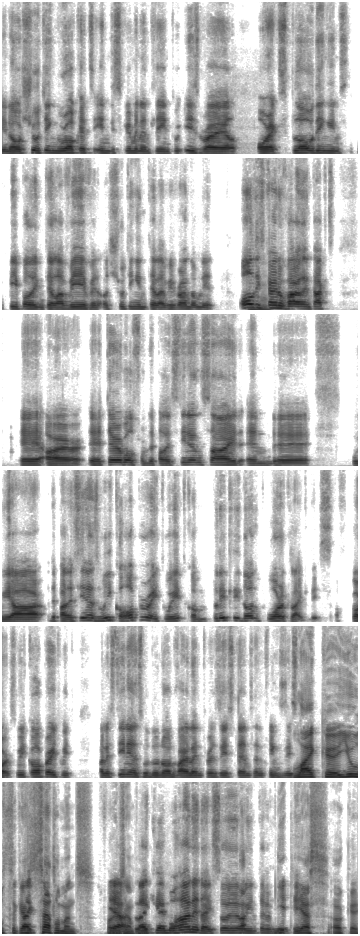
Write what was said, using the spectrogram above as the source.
you know, shooting rockets indiscriminately into Israel or exploding in people in Tel Aviv and or shooting in Tel Aviv randomly. All these Mhm. kind of violent acts uh, are uh, terrible from the Palestinian side, and uh, we are the Palestinians we cooperate with completely don't work like this. Of course, we cooperate with Palestinians who do non-violent resistance and things this. Like uh, youth against Like- settlements, for yeah, example. like uh, Mohamed, I saw your Ah, interview. Y- yes. Okay.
